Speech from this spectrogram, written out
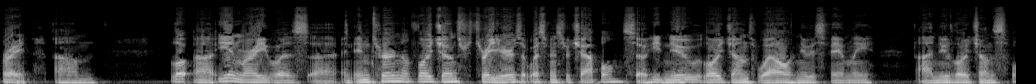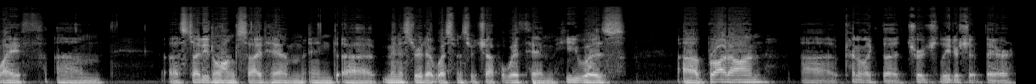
Right. Um, uh, Iain Murray was uh, an intern of Lloyd Jones for three years at Westminster Chapel, so he knew Lloyd Jones well, knew his family, uh, knew Lloyd Jones' wife, um, uh, studied alongside him, and uh, ministered at Westminster Chapel with him. He was uh, brought on, kind of like the church leadership there,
